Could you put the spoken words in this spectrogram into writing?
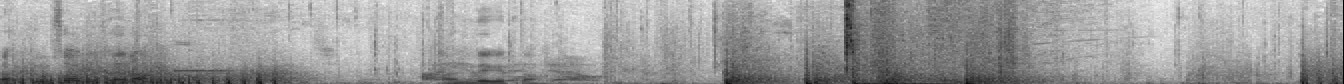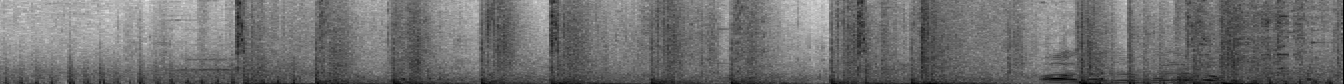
나금 써도 되나? 안 되겠다. 아, 나 좀 살려줘.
